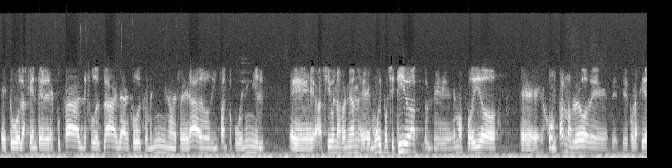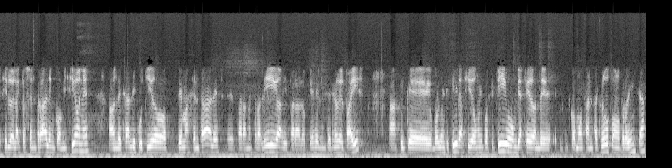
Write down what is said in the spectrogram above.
estuvo la gente de futsal, de fútbol playa, de fútbol femenino, de federado, de infanto juvenil. Eh, ha sido una reunión eh, muy positiva donde hemos podido juntarnos luego de, por así decirlo, el acto central en comisiones, donde se han discutido temas centrales para nuestras ligas y para lo que es el interior del país. Así que, vuelvo a insistir, ha sido muy positivo, un viaje donde, como Santa Cruz, como provincia,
